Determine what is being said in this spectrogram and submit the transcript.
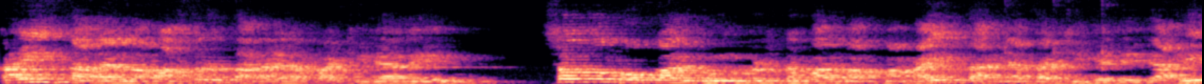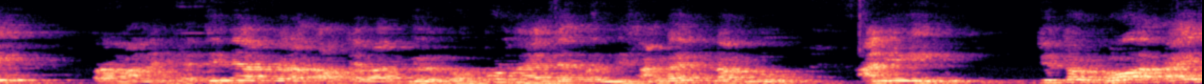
काही चालायला वास्त्र पाठी पाठविल्याने सर्व गोपाल घेऊन कृष्ण परमात्मा गाई चालण्यासाठी गेलेले आहेत. प्रमाणे ह्याच्याने आपल्याला धावत्या बातमीवर भरपूर झाल्या पण मी सांगायला लागलो. आणि तिथं गोवा काही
